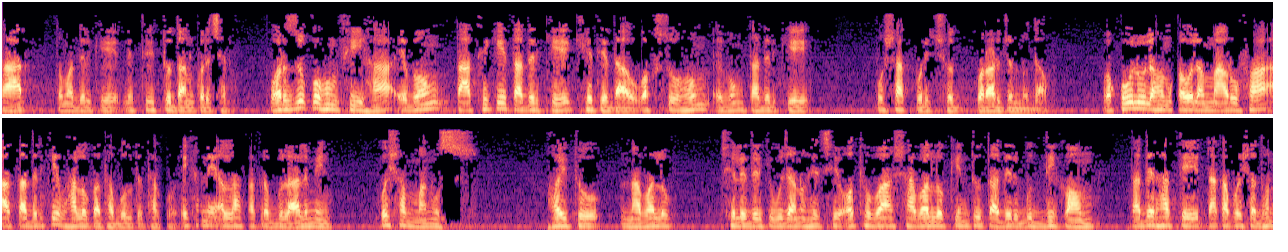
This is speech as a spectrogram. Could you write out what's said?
তার তোমাদেরকে নেতৃত্ব দান করেছেন। ওয়ারজুকুহুম ফিহা, এবং তা থেকে তাদেরকে খেতে দাও। ওয়াকসুহুম, এবং তাদেরকে পোশাক পরিচ্ছদ করার জন্য দাও। ওকুলুল আহম কাউলাম মারুফা, আর তাদেরকে ভালো কথা বলতে থাকো। এখানে আল্লাহ ফাকরাবুল আলমিন ওইসব মানুষ হয়তো নাবালক ছেলেদেরকে বোঝানো হয়েছে, অথবা সাবালক কিন্তু তাদের বুদ্ধি কম, তাদের হাতে টাকা পয়সা ধন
